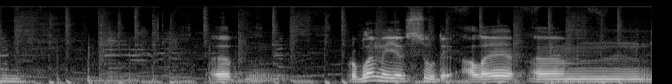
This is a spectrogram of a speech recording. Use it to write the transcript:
Е, м, Проблеми є всюди, але ем,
